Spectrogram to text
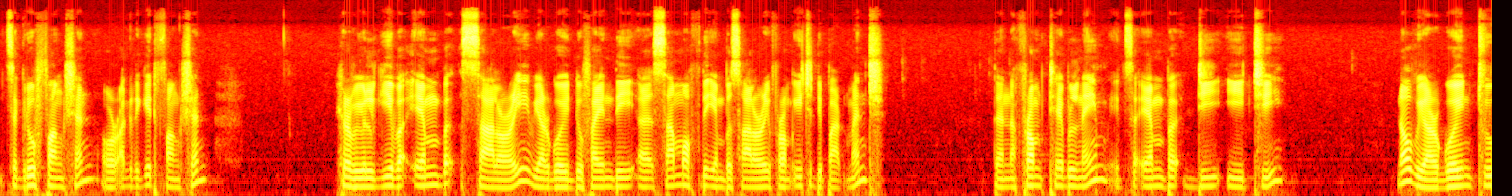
it's a group function or aggregate function. Here we will give a emb salary. We are going to find the uh, sum of the emb salary from each department then from table name it's emb det now we are going to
